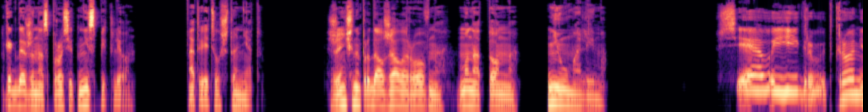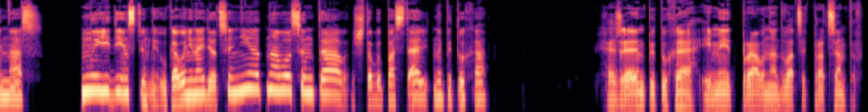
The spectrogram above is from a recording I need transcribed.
когда жена спросит, не спит ли он. Ответил, что нет. Женщина продолжала ровно, монотонно, неумолимо. «Все выигрывают, кроме нас. Мы единственные, у кого не найдется ни одного центава, чтобы поставить на петуха». «Хозяин петуха имеет право на двадцать процентов».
